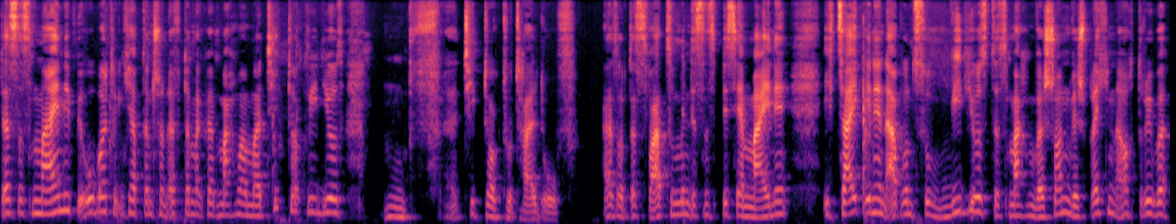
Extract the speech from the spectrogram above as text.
das ist meine Beobachtung. Ich habe dann schon öfter mal gesagt, machen wir mal TikTok-Videos. Hm, TikTok total doof. Also das war zumindestens bisher meine. Ich zeige Ihnen ab und zu Videos, das machen wir schon, wir sprechen auch drüber,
